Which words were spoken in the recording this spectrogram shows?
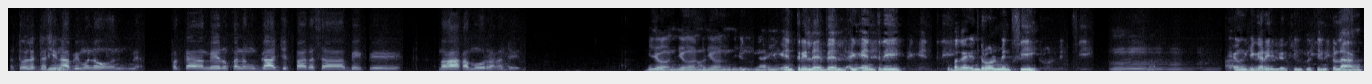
At tulad na sinabi mo noon, pagka meron ka ng gadget para sa vape, eh, makakamura ka din. Yun, yun, yun. Yun nga, yung entry level. Yung entry Kumbaga enrollment fee. Mm, mm, mm. Yung sigarilyo, 5-5 lang,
